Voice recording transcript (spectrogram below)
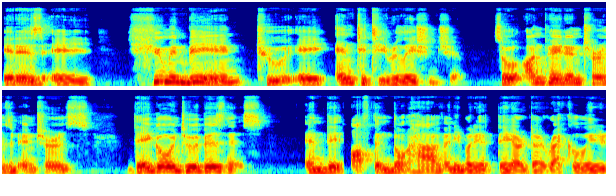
It is a human being to a entity relationship. So unpaid interns and interns they go into a business and they often don't have anybody that they are directly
